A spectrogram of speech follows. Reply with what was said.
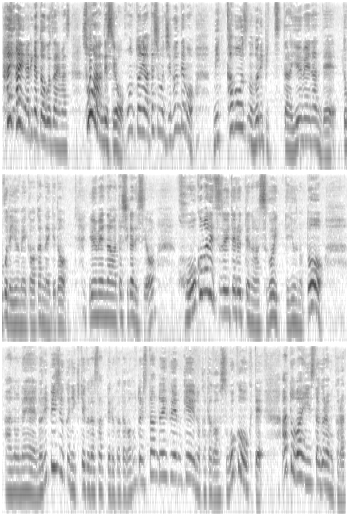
はいはい、ありがとうございます。そうなんですよ。本当に私も自分でも三日坊主ののりぴっつったら有名なんで、どこで有名かわかんないけど、有名な私がですよ、ここまで続いてるっていうのはすごいっていうのと、あのね、のりぴ塾に来てくださってる方が本当にスタンド FM 経由の方がすごく多くて、あとはインスタグラムから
